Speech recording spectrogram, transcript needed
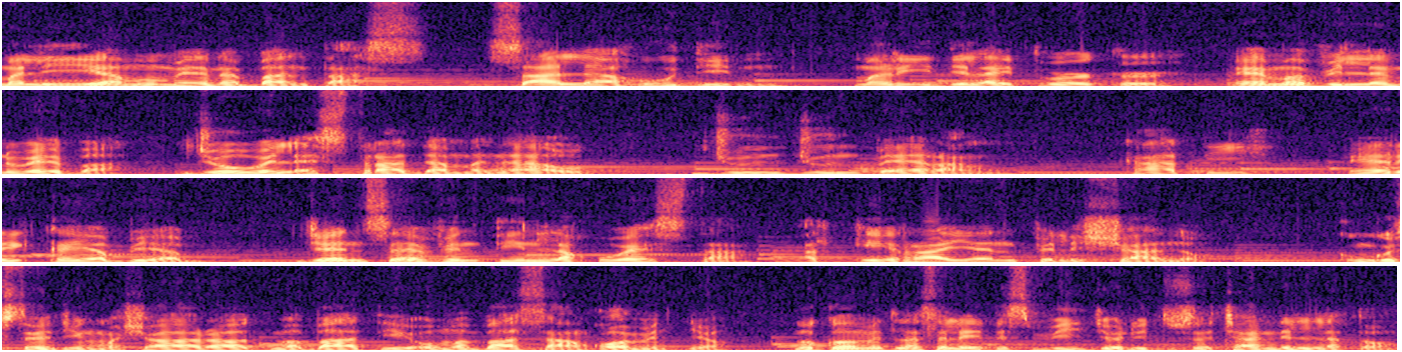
Malia Momena Bantas, Sala Hudin, Marie Delight Worker, Emma Villanueva, Joel Estrada Manaog, Junjun Perang, Kati, Eric Kayabyab, Gen 17 La Cuesta at kay Ryan Feliciano. Kung gusto nyo ding ma-shoutout, mabati o mabasa ang comment nyo, mag-comment lang sa latest video dito sa channel na to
